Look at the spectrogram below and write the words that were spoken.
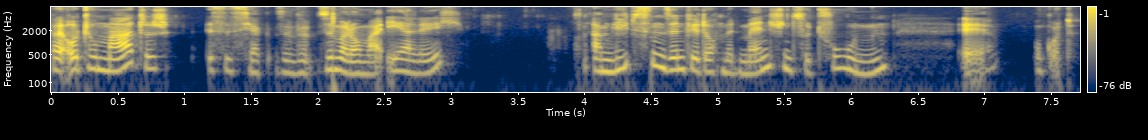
weil automatisch ist es ja, sind wir doch mal ehrlich, am liebsten sind wir doch mit Menschen zu tun, äh, oh Gott,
